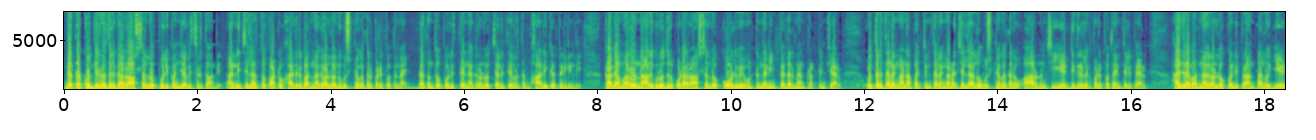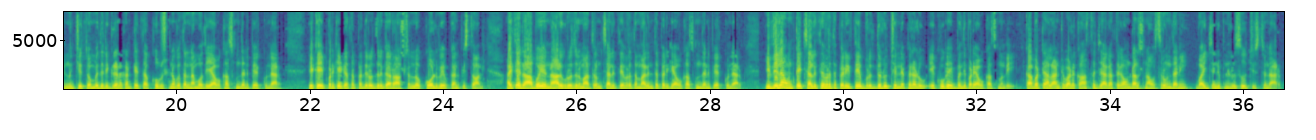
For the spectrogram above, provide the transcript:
గత కొద్ది రోజులుగా రాష్ట్రంలో పులి పంజా విసురుతోంది అన్ని జిల్లాలతో పాటు హైదరాబాద్ నగరంలోనూ ఉష్ణోగ్రతలు పడిపోతున్నాయి. గతంతో పోలిస్తే నగరంలో చలి తీవ్రత భారీగా పెరిగింది. కాగా మరో నాలుగు రోజులు కూడా రాష్ట్రంలో కోల్డ్ వేవ్ ఉంటుందని వెదర్మ్యాన్ ప్రకటించారు. ఉత్తర తెలంగాణ పశ్చిమ తెలంగాణ జిల్లాలో ఉష్ణోగ్రతలు ఆరు నుంచి ఏడు డిగ్రీలకు పడిపోతాయని తెలిపారు. హైదరాబాద్ నగరంలో కొన్ని ప్రాంతాల్లో ఏడు నుంచి తొమ్మిది డిగ్రీల కంటే తక్కువ ఉష్ణోగ్రతలు నమోదయ్యే అవకాశం ఉందని పేర్కొన్నారు. ఇక ఇప్పటికే గత పది రోజులుగా రాష్ట్రంలో కోల్డ్ వేవ్ కనిపిస్తోంది. అయితే రాబోయే నాలుగు రోజులు మాత్రం చలి తీవ్రత మరింత పెరిగే అవకాశం ఉందని పేర్కొన్నారు. ఇదిలా ఉంటే చలి తీవ్రత పెరిగితే వృద్ధులు చిన్నపిల్లలు ఎక్కువగా ఇబ్బంది పడే అవకాశం ఉంది కాబట్టి అలాంటి వాళ్ళు కాస్త జాగ్రత్తగా ఉండాల్సిన అవసరం ఉందని వైద్య నిపుణులు సూచిస్తున్నారు.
